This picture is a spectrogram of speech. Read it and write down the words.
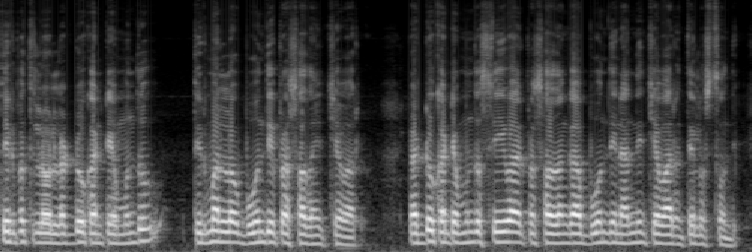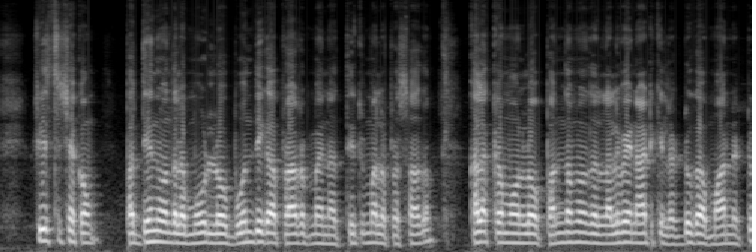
తిరుపతిలో లడ్డూ కంటే ముందు తిరుమలలో బూందీ ప్రసాదం ఇచ్చేవారు. లడ్డూ కంటే ముందు శ్రీవారి ప్రసాదంగా బూందీని అందించేవారని తెలుస్తుంది. క్రీస్తు శకం పద్దెనిమిది వందల మూడులో బూందీగా ప్రారంభమైన తిరుమల ప్రసాదం కాలక్రమంలో పంతొమ్మిది వందల నలభై నాటికి లడ్డుగా మారినట్టు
